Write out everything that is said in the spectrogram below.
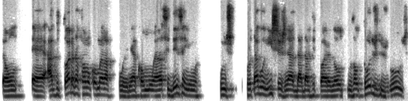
Então, é, a vitória da forma como ela foi, né? Como ela se desenhou, os protagonistas né, da, da vitória, os autores dos gols,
